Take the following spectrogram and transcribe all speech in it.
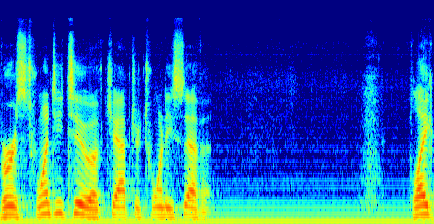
verse 22 of chapter 27. Play,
